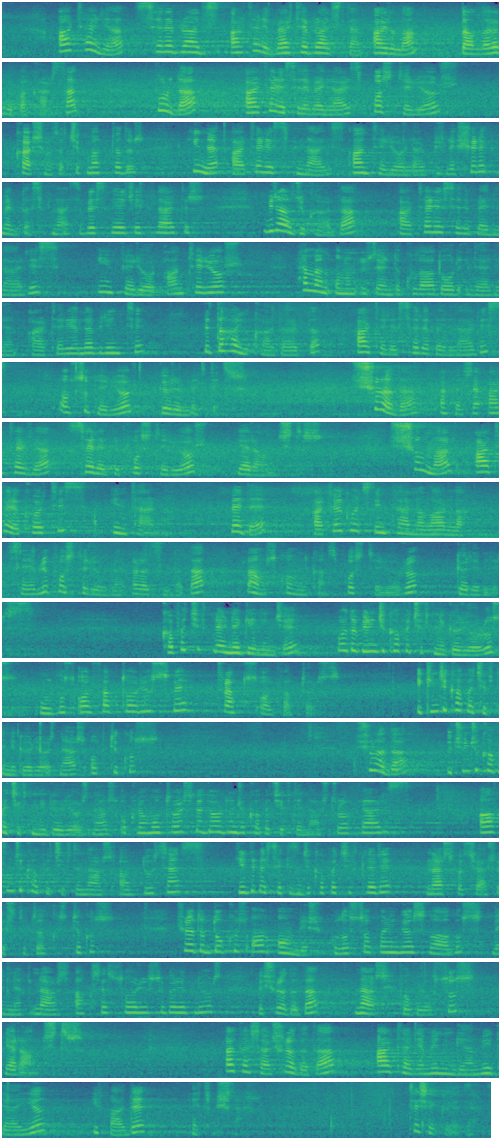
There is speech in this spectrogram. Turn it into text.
Arteria cerebralis, arteria vertebralis'ten ayrılan dallara bir bakarsak burada arteria cerebellaris posterior karşımıza çıkmaktadır. Yine arteria spinalis anteriorlar birleşerek medulla spinalis'i besleyeceklerdir. Biraz yukarıda arteria cerebellaris inferior anterior hemen onun üzerinde kulağa doğru ilerleyen arteria labirinti ve daha yukarıda arteria cerebellaris superior görülmektedir. Şurada arkadaşlar arteria cerebri posterior yer almıştır. Şunlar arteria cortis interna ve de arteria cortis internalarla cerebri posteriorlar arasında da ramus communicans posterioru görebiliriz. Kafa çiftlerine gelince burada birinci kafa çiftini görüyoruz. Bulbus olfactorius ve tractus olfactorius. İkinci kafa çiftini görüyoruz. Nervus opticus. Şurada üçüncü kafa çiftini görüyoruz. Nervus oculomotoris ve dördüncü kafa çifti Nervus trochlearis. Altıncı kafa çifti Nervus abducens. Yedi ve sekizinci kafa çiftleri Nervus facialis ve statoacusticus. Şurada 9, 10, 11 glossopharyngeus vagus ve nervus accessorius'u görebiliyoruz. Ve şurada da nervus hypoglossus yer almıştır. Arkadaşlar şurada da arteria meningea media'yı ifade etmişler. Teşekkür ederim.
